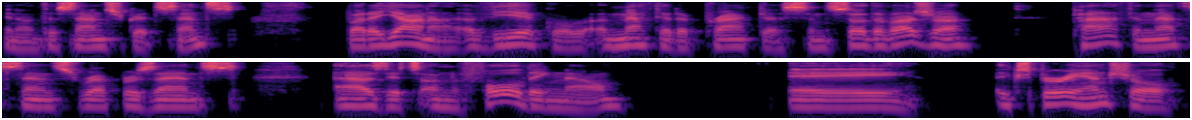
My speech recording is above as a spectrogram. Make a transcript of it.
you know, the Sanskrit sense, but a yana, a vehicle, a method of practice. And so the Vajra path, in that sense, represents, as it's unfolding now, a experiential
